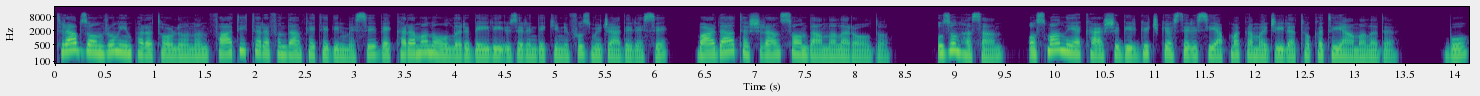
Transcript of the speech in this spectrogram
Trabzon Rum İmparatorluğu'nun Fatih tarafından fethedilmesi ve Karamanoğulları Beyliği üzerindeki nüfuz mücadelesi, bardağı taşıran son damlalar oldu. Uzun Hasan, Osmanlı'ya karşı bir güç gösterisi yapmak amacıyla Tokat'ı yağmaladı. Bu,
